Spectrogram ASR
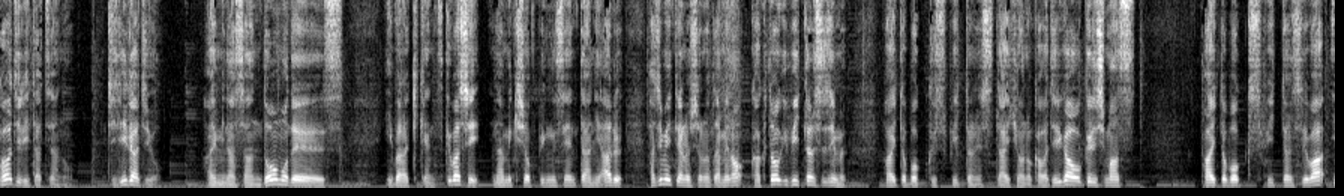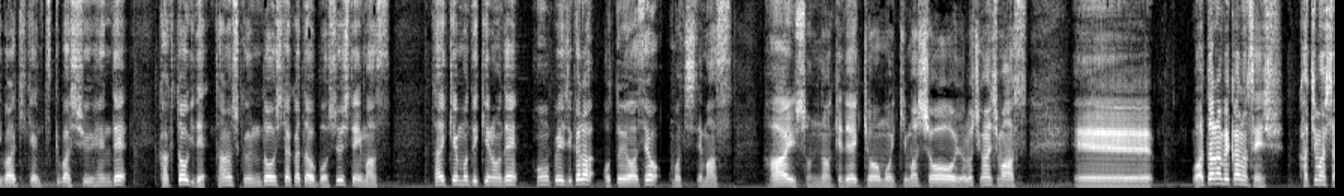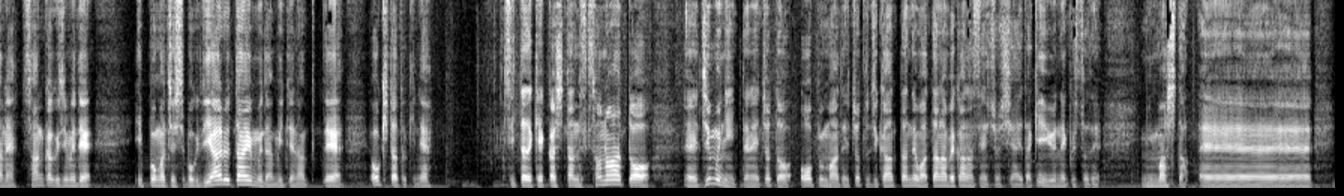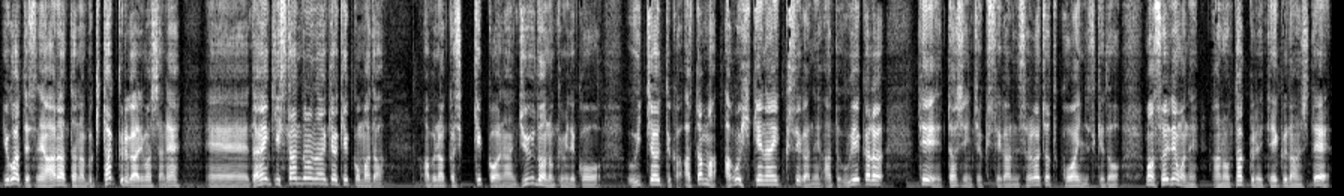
川尻達也のジリラジオ。はい皆さんどうもです。茨城県つくば市並木ショッピングセンターにある初めての人のための格闘技フィットネスジムファイトボックスフィットネス代表の川尻がお送りします。ファイトボックスフィットネスでは茨城県つくば周辺で格闘技で楽しく運動した方を募集しています。体験もできるのでホームページからお問い合わせをお待ちしてます。はいそんなわけで今日も行きましょう。よろしくお願いします。えー、渡辺香奈選手勝ちましたね。三角締めで一本勝ちして僕リアルタイムでは見てなくて起きた時ねツイッターで結果知ったんですけどその後えー、ジムに行ってねちょっとオープンまでちょっと時間あったんで渡辺香奈選手の試合だけ UNEXT で見ました。えー、よかったですね。新たな武器タックルがありましたね。えー、打撃スタンドの打撃は結構まだ危なっかし結構な柔道の組でこう浮いちゃうっていうか頭顎引けない癖がねあと上から手出しにちゃう癖があるんでそれがちょっと怖いんですけどまあそれでもねあのタックルでテイクダウンして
